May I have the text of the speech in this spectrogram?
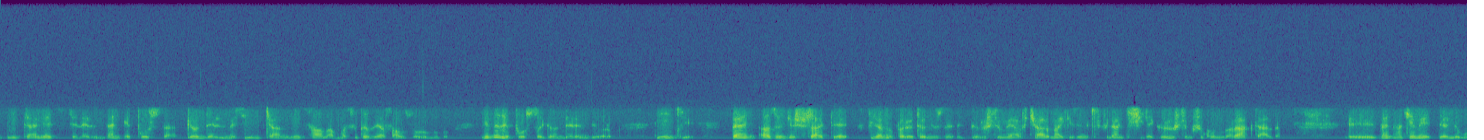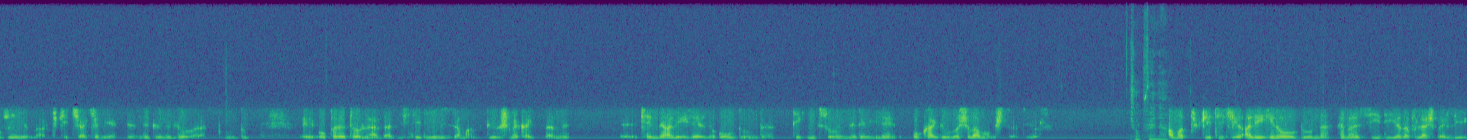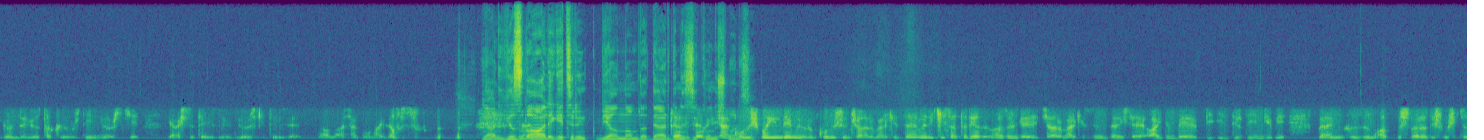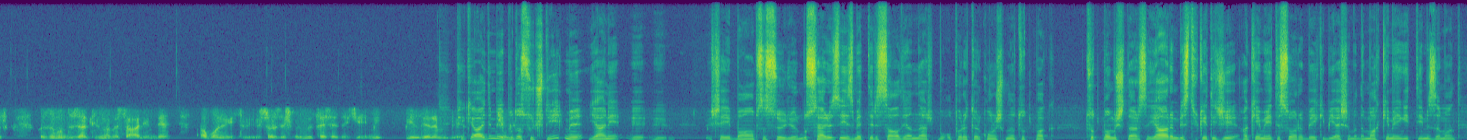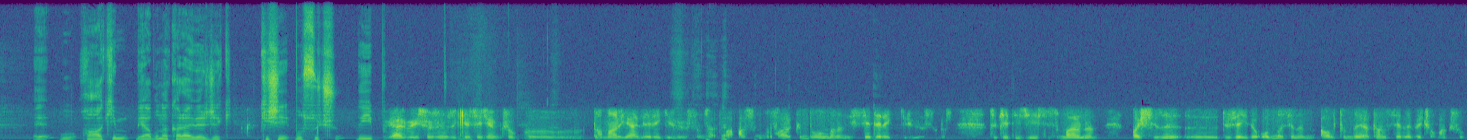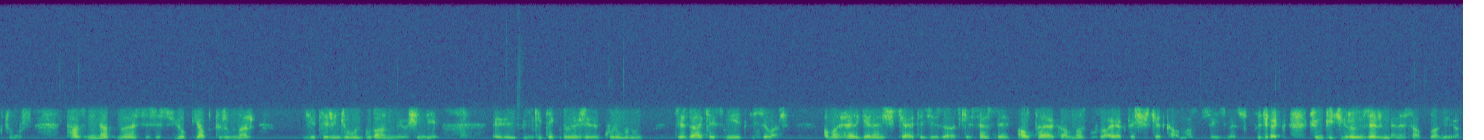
İnternet sitelerinden e-posta gönderilmesi imkanının sağlanmasıdır yasal sorumluluk. Neden e-posta gönderin diyorum. Deyin ki ben az önce şu saatte filan operatörünüzle görüştüm veya çağrı merkezindeki filan kişiyle görüştüm şu konuları aktardım. E, ben hakem heyetlerinde uzun yıllar tüketici hakem heyetlerinde gönüllü olarak bulundum. E, operatörlerden istediğimiz zaman görüşme kayıtlarını e, kendi aleyhlerine olduğunda teknik sorun nedeniyle o kayda ulaşılamamıştır diyor. Çok fena. Ama tüketici aleyhine olduğunda hemen CD ya da flash belleği gönderiyor, takıyoruz, dinliyoruz ki yaşlı teyze diyoruz ki teyze vallahi sen onaylamışsın. Yani yazılı hale getirin bir anlamda derdinizi, tabii, tabii. konuşmanızı. Yani konuşmayın demiyorum. Konuşun çağrı merkezinde. Hemen iki satır yazın. Az önce çağrı merkezinden işte Aydın Bey'e bir indirdiğim gibi ben hızım 60'lara düşmüştür. Hızımın düzeltilmemesi halinde abone sözleşmemi feshedeceğimi bildiririm diyor. Peki Aydın Bey bu da suç değil mi? Yani e, e, şey bağımsız söylüyorum. Bu servis hizmetleri sağlayanlar bu operatör konuşmalarını tutmak tutmamışlarsa yarın biz tüketici hakemiyeti sonra belki bir aşamada mahkemeye gittiğimiz zaman e, bu hakim veya buna karar verecek kişi bu suç deyip... Bilal Bey sözünüzü keseceğim. Çok e, damar yerlere giriyorsunuz. Aslında farkında olmadan hissederek giriyorsunuz. Tüketici istismarının aşırı e, düzeyde olmasının altında yatan sebebe çomak soktunuz. Tazminat müessesesi yok. Yaptırımlar yeterince uygulanmıyor. Şimdi e, Bilgi Teknolojileri Kurumu'nun ceza kesme yetkisi var. Ama her gelen şikayete ceza keserse 6 aya kalmaz burada ayakta şirket kalmaz bize hizmet sunacak. Çünkü ciro üzerinden hesaplanıyor.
